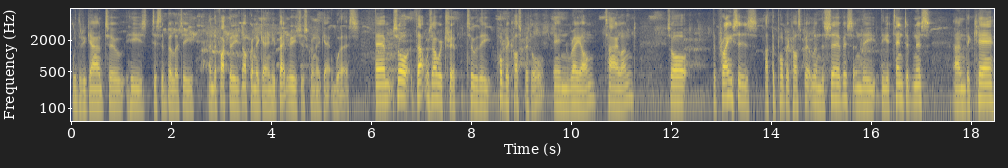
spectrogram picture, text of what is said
with regard to his disability and the fact that he's not going to get any better, he's just going to get worse. Um, so that was our trip to the public hospital in Rayong, Thailand. So the prices at the public hospital and the service and the, the attentiveness and the care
